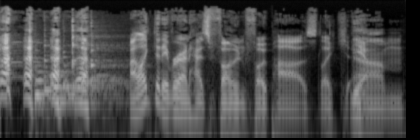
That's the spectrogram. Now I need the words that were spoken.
I like that everyone has phone faux pas. Like, Yeah. um,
